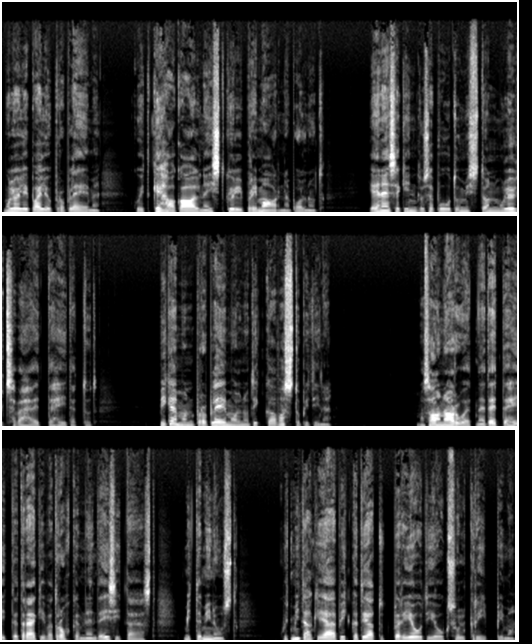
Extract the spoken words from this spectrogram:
mul oli palju probleeme, kuid kehakaal neist küll primaarne polnud ja enesekindluse puudumist on mulle üldse vähe ette heidetud. pigem on probleem olnud ikka vastupidine ma saan aru, et need etteheited räägivad rohkem nende esitajast, mitte minust, kuid midagi jääb ikka teatud perioodi jooksul kriipima.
